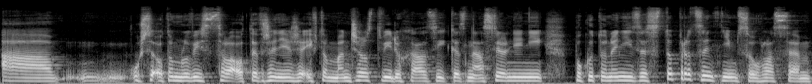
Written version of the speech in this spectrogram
a mm, už se o tom mluví zcela otevřeně, že i v tom manželství dochází ke znásilnění, pokud to není se stoprocentním souhlasem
